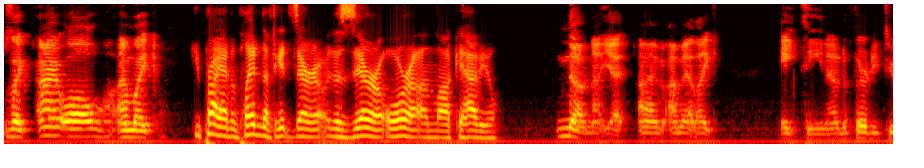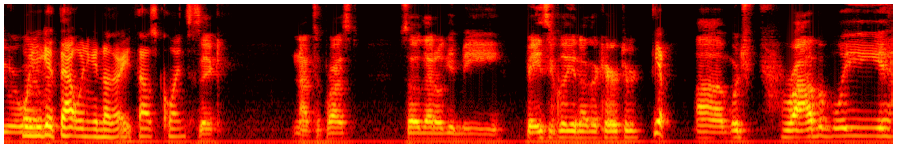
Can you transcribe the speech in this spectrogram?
was like, all right, well, I'm like, You probably haven't played enough to get Zera, the Zeraora unlock, have you? no, not yet. I'm I'm at like 18 out of 32 or whatever. When you get that one, you get another 8,000 coins. sick, not surprised. So that'll give me basically another character. Yep. Um, which probably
